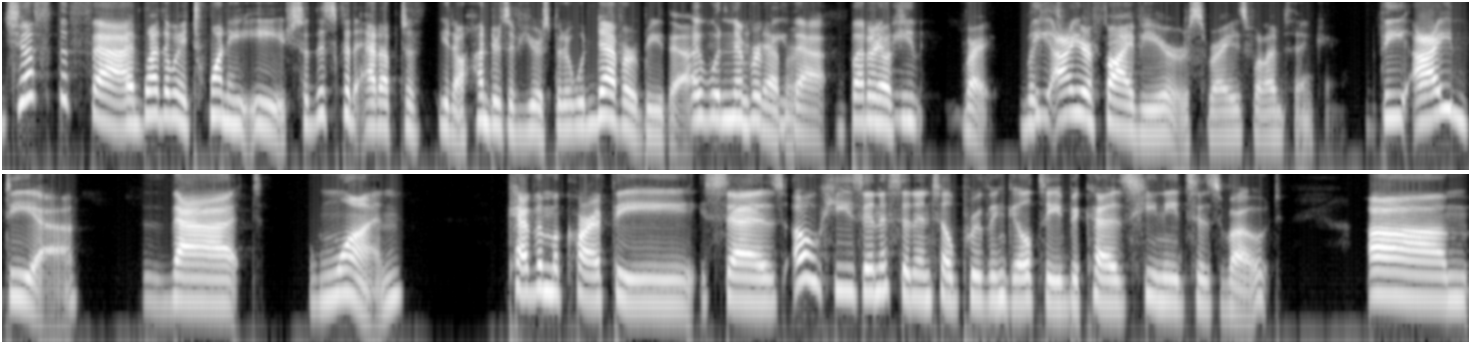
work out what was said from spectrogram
just the fact. And by the way, 20 each. So this could add up to, you know, hundreds of years, but it would never be that. It would never be that. But You I know, mean, right. But three or five years, right, is what I'm thinking. the idea that one, Kevin McCarthy says, "Oh, he's innocent until proven guilty because he needs his vote." Um,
